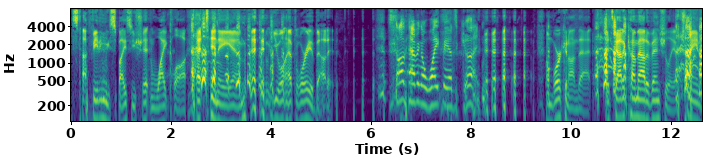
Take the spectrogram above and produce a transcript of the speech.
Stop feeding me spicy shit and White Claw at 10 a.m. you won't have to worry about it. Stop having a white man's gut. I'm working on that. It's got to come out eventually. I'm training.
